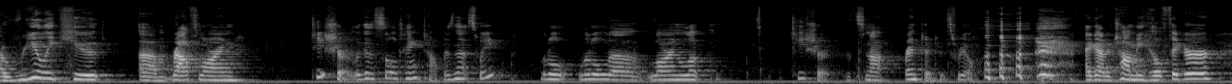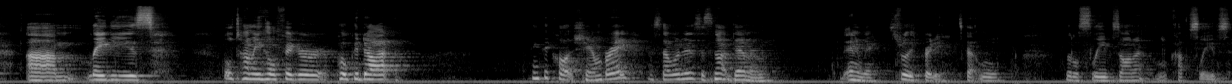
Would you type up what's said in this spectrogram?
a really cute um, Ralph Lauren t-shirt. Look at this little tank top. Isn't that sweet? Little, little uh, Lauren look t-shirt that's not rented. It's real. I got a Tommy Hilfiger um, ladies, little Tommy Hilfiger polka dot. I think they call it chambray. Is that what it is? It's not denim. Anyway, it's really pretty. It's got little, little sleeves on it, little cuff sleeves.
